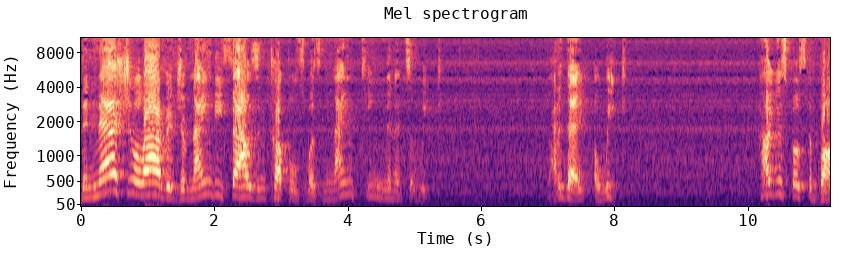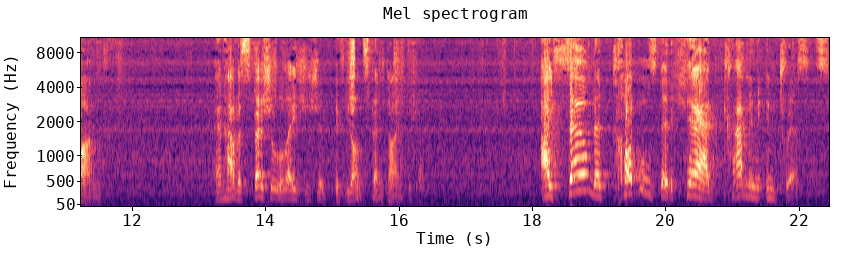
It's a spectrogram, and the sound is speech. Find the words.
The national average of 90,000 couples was 19 minutes a week. Not a day, a week. How are you supposed to bond and have a special relationship if you don't spend time together? I found that couples that had common interests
